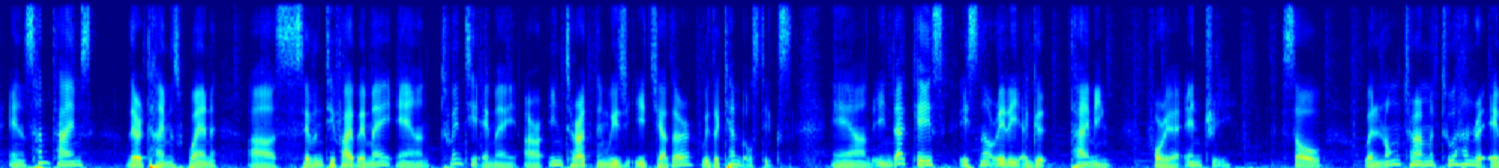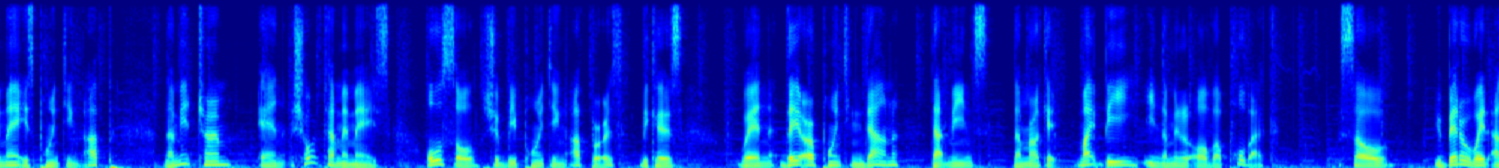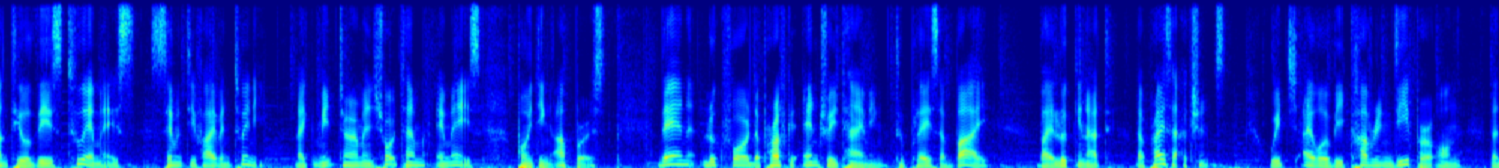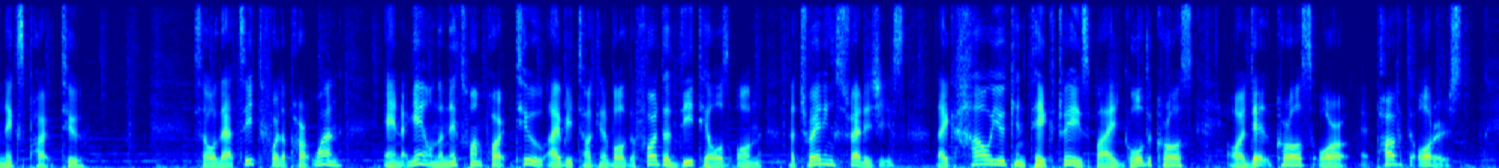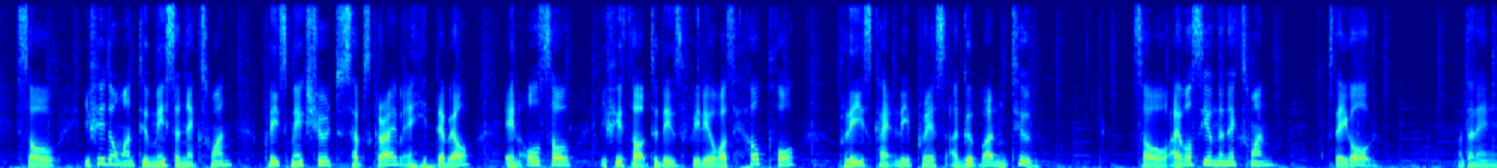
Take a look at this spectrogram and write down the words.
And sometimes there are times when uh, 75 MA and 20 MA are interacting with each other with the candlesticks. And in that case, it's not really a good timing for your entry. So when long-term 200 MA is pointing up, the mid-term and short-term MAs also should be pointing upwards because when they are pointing down, that means the market might be in the middle of a pullback. So you better wait until these two MAs, 75 and 20, like midterm and short-term MAs pointing upwards. Then look for the perfect entry timing to place a buy by looking at the price actions, which I will be covering deeper on the next part too. So that's it for the part 1. And again, on the next one, part 2, I'll be talking about the further details on the trading strategies, like how you can take trades by gold cross or dead cross or perfect orders. So if you don't want to miss the next one, please make sure to subscribe and hit the bell. And also, if you thought today's video was helpful, please kindly press a good button too. So I will see you on the next one. Stay gold. またね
